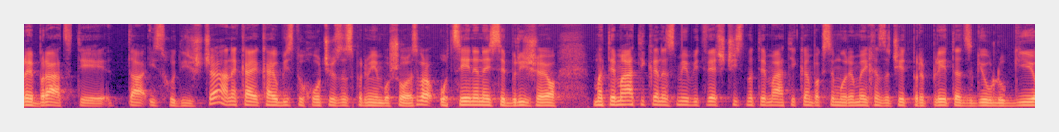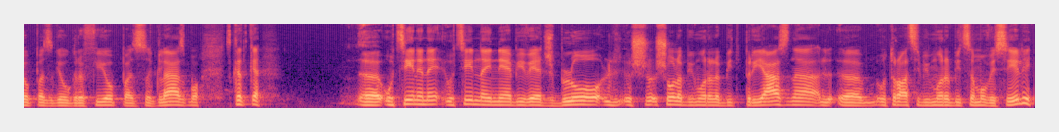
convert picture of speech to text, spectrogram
prebrati te, ta izhodišča, ne, kaj, kaj v bistvu hočejo za spremembo šole. Pravi, ocene naj se brišajo, matematika ne sme biti več čist matematika, ampak se mora majhen začeti prepletati z geologijo, pa z geografijo, pa z glasbo. Skratka, uh, ocene, ne, ocene naj ne bi več bilo, šola bi morala biti prijazna, uh, otroci bi morali biti samo veseli.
